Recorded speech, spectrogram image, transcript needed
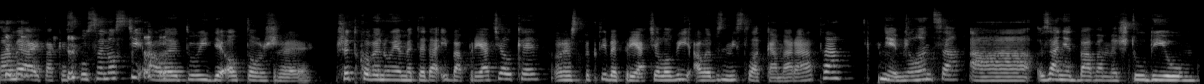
Máme aj také skúsenosti, ale tu ide o to, že všetko venujeme teda iba priateľke, respektíve priateľovi, ale v zmysle kamaráta, nie milenca a zanedbávame štúdium,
